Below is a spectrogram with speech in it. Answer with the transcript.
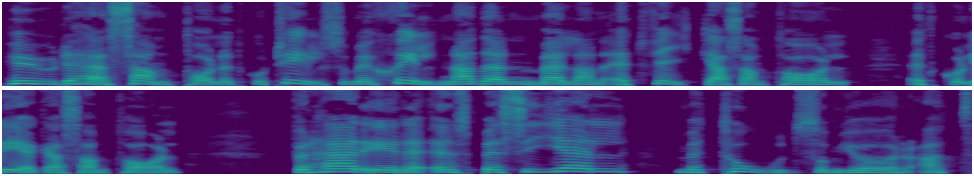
hur det här samtalet går till som är skillnaden mellan ett fikasamtal, ett kollegasamtal. För här är det en speciell metod som gör att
